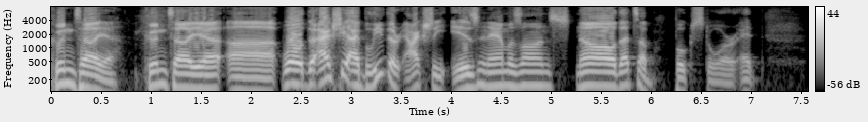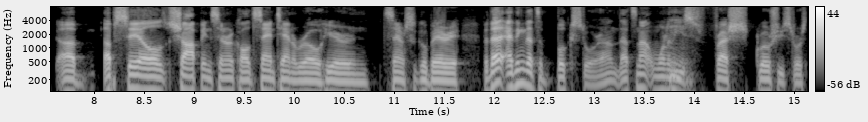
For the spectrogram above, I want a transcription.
Couldn't tell you. Couldn't tell you. Uh, well, there actually, I believe there actually is an Amazon's. No, that's a bookstore at uh, upscale shopping center called Santana Row here in San Francisco Bay Area. But that, I think that's a bookstore. That's not one of these fresh grocery stores.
